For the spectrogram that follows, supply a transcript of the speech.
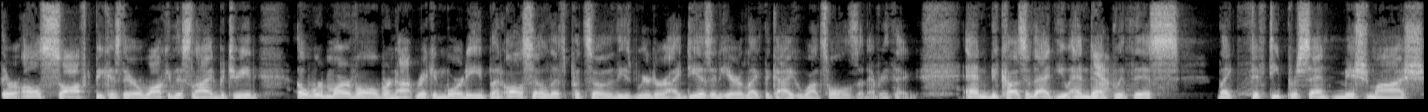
They were all soft because they were walking this line between, oh, we're Marvel, we're not Rick and Morty, but also let's put some of these weirder ideas in here, like the guy who wants holes and everything. And because of that, you end up with this like 50% mishmash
